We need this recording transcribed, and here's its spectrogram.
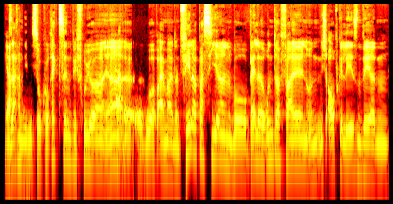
Ja. Sachen, die nicht so korrekt sind wie früher, ja, ja, äh, wo auf einmal dann Fehler passieren, wo Bälle runterfallen und nicht aufgelesen werden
